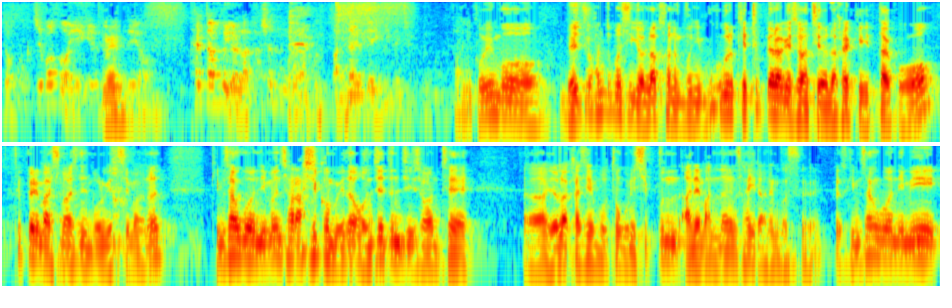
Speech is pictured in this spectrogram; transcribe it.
꼭 집어서 얘기를 네. 했는데요. 탈당 후 연락하셨는데 만날 계획이 있는지. 아니 거의 뭐 매주 한두 번씩 연락하는 분이 뭐 그렇게 특별하게 저한테 연락할 게 있다고 특별히 말씀하시는지 모르겠지만은 김상구 의원님은 잘 아실 겁니다. 언제든지 저한테 어, 연락하시면 보통 우리 10분 안에 만나는 사이라는 것을. 그래서 김상구 의원님이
